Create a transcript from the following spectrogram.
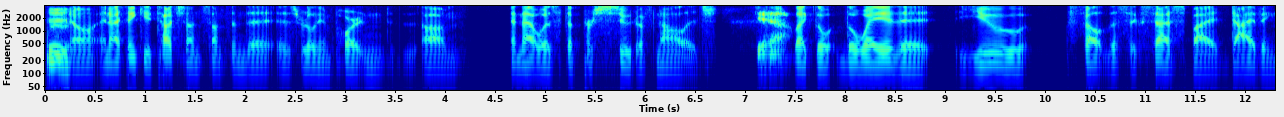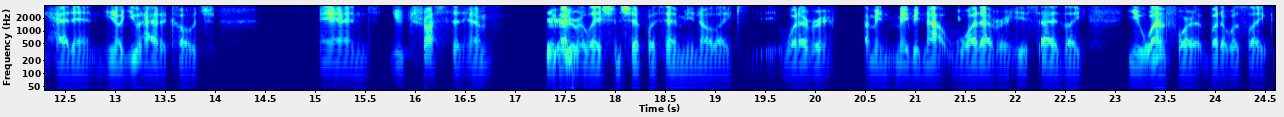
you Mm. know. And I think you touched on something that is really important, um, and that was the pursuit of knowledge. yeah, Like the the way that you felt the success by diving head in. You know, you had a coach, and you trusted him you had a Mhm. relationship with him, you know, like whatever. I mean, maybe not whatever he said, like you went for it, but it was like,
